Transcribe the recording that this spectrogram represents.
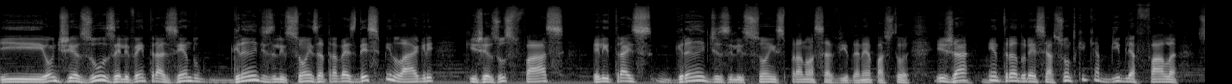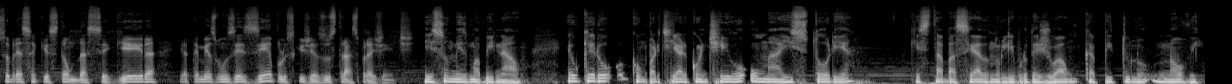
E onde Jesus ele vem trazendo grandes lições através desse milagre que Jesus faz ele traz grandes lições para a nossa vida, né, pastor? E já entrando nesse assunto, o que, que a Bíblia fala sobre essa questão da cegueira e até mesmo os exemplos que Jesus traz para a gente? Isso mesmo, Abinal. Eu quero compartilhar contigo uma história que está baseada no livro de João, capítulo 9.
